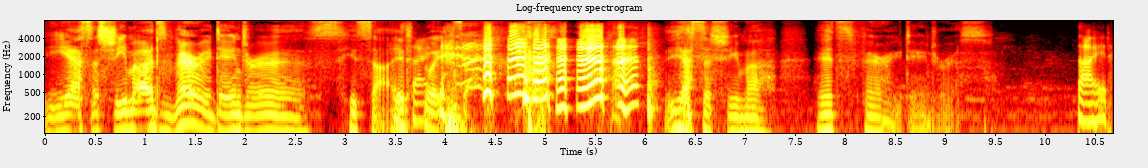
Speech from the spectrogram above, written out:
Yes, Ashima, it's very dangerous. He sighed. He sighed. Wait, yes, Ashima, it's very dangerous. Sighed.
